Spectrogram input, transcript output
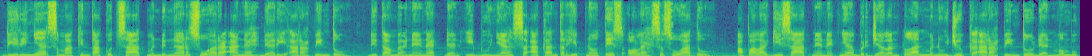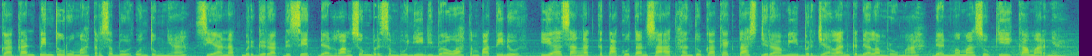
Dirinya semakin takut saat mendengar suara aneh dari arah pintu. Ditambah nenek dan ibunya seakan terhipnotis oleh sesuatu. Apalagi saat neneknya berjalan pelan menuju ke arah pintu dan membukakan pintu rumah tersebut. Untungnya, si anak bergerak gesit dan langsung bersembunyi di bawah tempat tidur. Ia sangat ketakutan saat hantu kakek tas jerami berjalan ke dalam rumah dan memasuki kamarnya.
